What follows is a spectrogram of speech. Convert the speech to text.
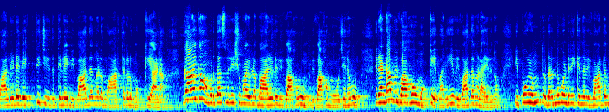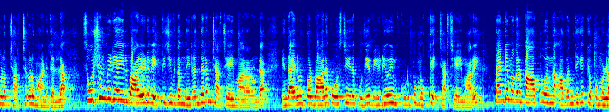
ബാലയുടെ വ്യക്തി ജീവിതത്തിലെ വിവാദങ്ങളും വാർത്തകളും ഒക്കെയാണ്. ഗായിക അമൃത സുരേഷുമായുള്ള ബാലയുടെ വിവാഹവും വിവാഹമോചനവും രണ്ടാം വിവാഹവും ഒക്കെ വലിയ വിവാദങ്ങളായിരുന്നു. ഇപ്പോഴും തുടർന്നുകൊണ്ടിരിക്കുന്ന വിവാദങ്ങളും ചർച്ചകളുമാണിതെല്ലാം. സോഷ്യൽ മീഡിയയിൽ ബാലയുടെ വ്യക്തിജീവിതം നിരന്തരം ചർച്ചയായി മാറാറുണ്ട്. എന്തായാലും ഇപ്പോൾ ബാല പോസ്റ്റ് ചെയ്ത പുതിയ വീഡിയോയും കുറിപ്പും ഒക്കെ ചർച്ചയായി മാറി. തന്റെ മകൾ പാപ്പു എന്ന അവന്തികയ്ക്കൊപ്പമുള്ള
